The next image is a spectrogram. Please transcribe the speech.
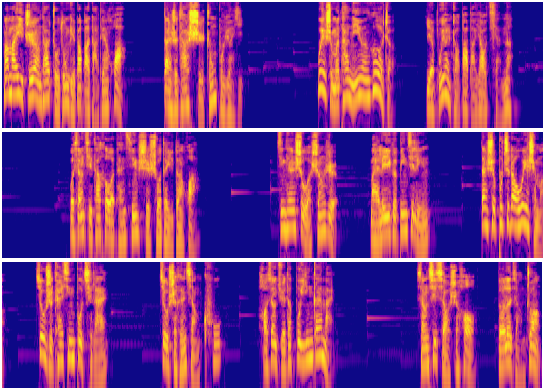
妈妈一直让他主动给爸爸打电话，但是他始终不愿意。为什么他宁愿饿着，也不愿找爸爸要钱呢？我想起他和我谈心时说的一段话：“今天是我生日，买了一个冰激凌，但是不知道为什么，就是开心不起来，就是很想哭，好像觉得不应该买。想起小时候得了奖状，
